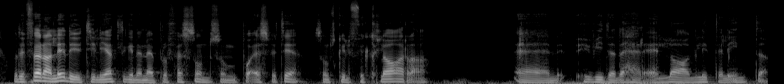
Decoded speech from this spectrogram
Och det föranledde ju till egentligen den här professorn som på SVT som skulle förklara huruvida det här är lagligt eller inte.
